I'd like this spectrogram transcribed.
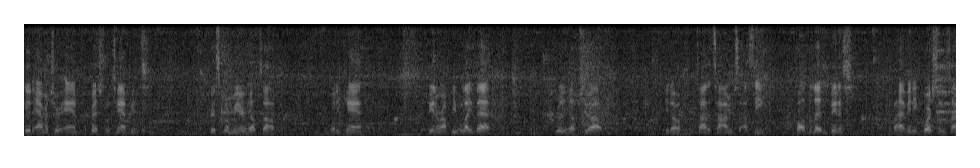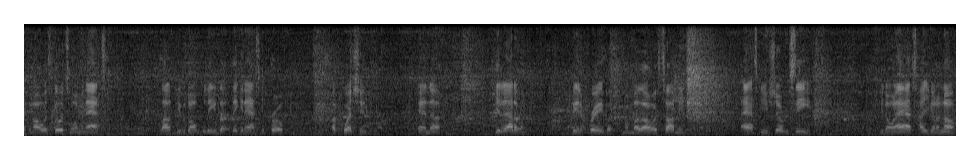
good amateur and professional champions. Chris Cormier helps out when he can. Being around people like that really helps you out. You know, from time to time, I see Paul Dillett in Venice. If I have any questions, I can always go to him and ask. A lot of people don't believe that they can ask a pro a question and uh, get it out of them, being afraid. But my mother always taught me, asking you shall receive. If you don't ask, how you gonna know?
